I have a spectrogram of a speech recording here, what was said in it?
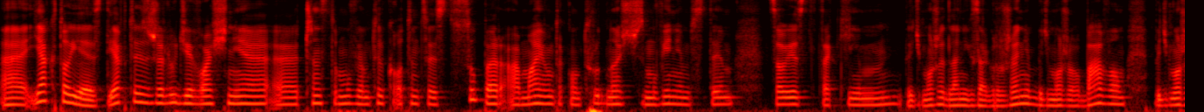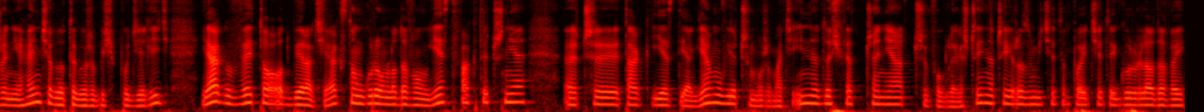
E, jak to jest? Jak to jest, że ludzie właśnie e, często mówią tylko o tym, co jest super, a mają taką trudność z mówieniem z tym, co jest takim być może dla nich zagrożeniem, być może obawą, być może niechęcią do tego, żeby się podzielić. Jak wy to odbieracie? Jak z tą górą lodową jest faktycznie? E, czy tak jest, jak ja mówię? Czy może macie inne doświadczenia? Czy w ogóle jeszcze inaczej rozumiecie tę pojęcie tej góry lodowej?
